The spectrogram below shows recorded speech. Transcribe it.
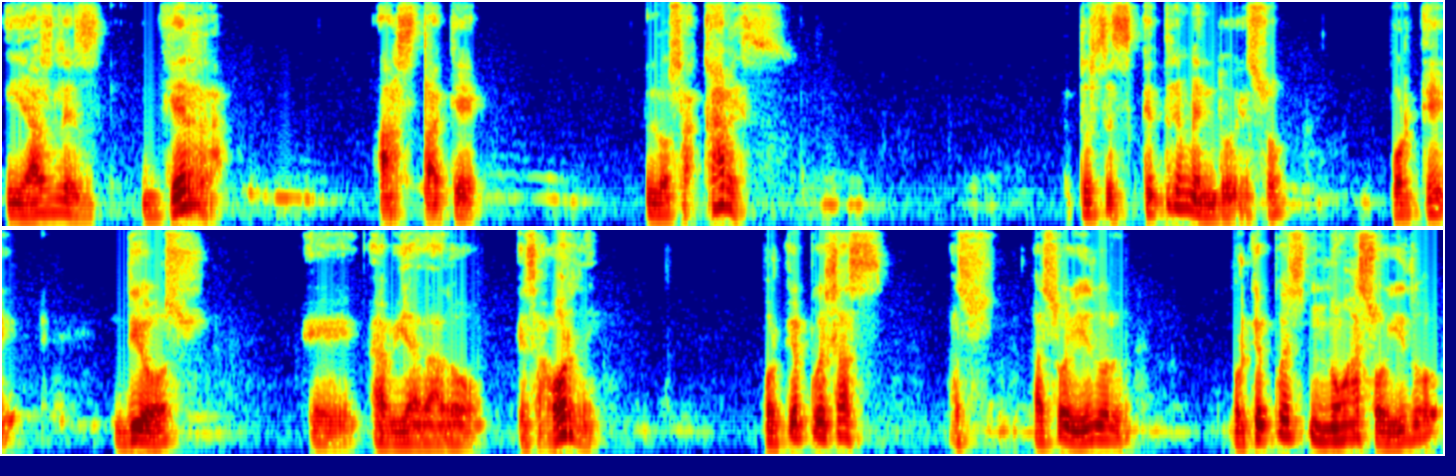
y hazles guerra hasta que los acabes. Entonces, qué tremendo eso, porque Dios eh, había dado esa orden. ¿Por qué pues has, has, oído, por qué pues no has oído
